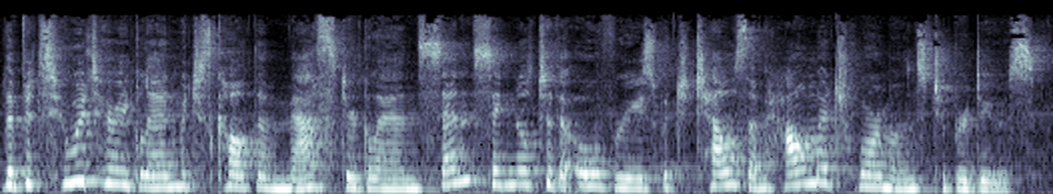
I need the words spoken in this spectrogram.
The pituitary gland, which is called the master gland, sends signals to the ovaries which tells them how much hormones to produce.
